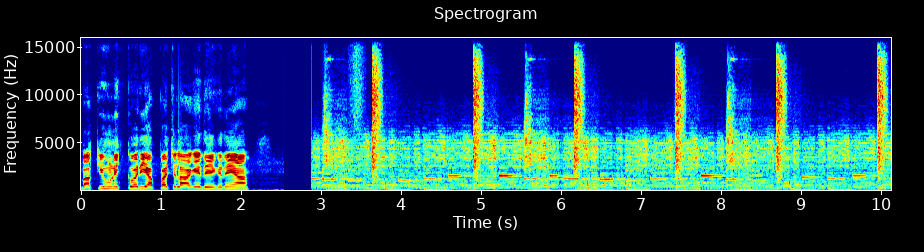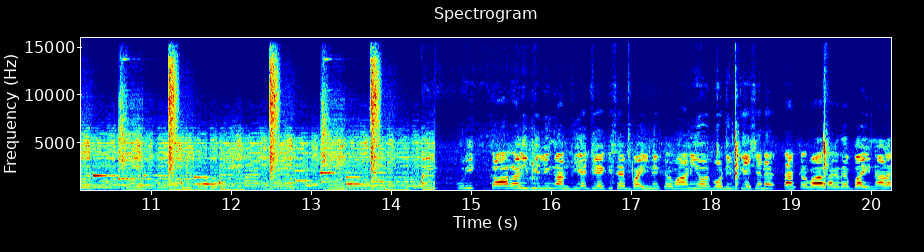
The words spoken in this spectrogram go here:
ਬਾਕੀ ਹੁਣ ਇੱਕ ਵਾਰੀ ਆਪਾਂ ਚਲਾ ਕੇ ਦੇਖਦੇ ਹਾਂ ਪੂਰੀ ਕਾਰ ਵਾਲੀ ਫੀਲਿੰਗ ਆਉਂਦੀ ਹੈ। ਜੇ ਕਿਸੇ ਬਾਈ ਨੇ ਕਰਵਾਣੀ ਹੋਵੇ ਮੋਡੀਫਿਕੇਸ਼ਨ ਤਾਂ ਕਰਵਾ ਸਕਦਾ ਬਾਈ ਨਾਲ।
